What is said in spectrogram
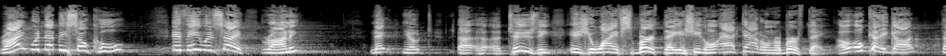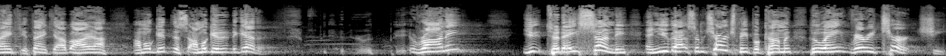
Right? Wouldn't that be so cool? If he would say, Ronnie, you know, uh, uh, uh, Tuesday is your wife's birthday and she's going to act out on her birthday. Oh, okay, God. Thank you. Thank you. All right, I, I'm going to get this, I'm going to get it together. Ronnie, you, today's Sunday and you got some church people coming who ain't very churchy.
